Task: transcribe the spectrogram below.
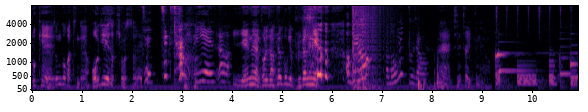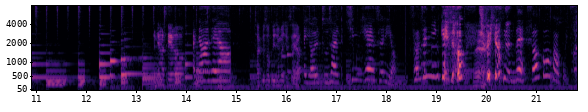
누렇게 뜬 것 같은데요? 어디에서 키웠어요? 제 책상 위에서 얘는 더 이상 회복이 불가능해. 아 왜요? 아, 너무 이쁘죠? 네, 진짜 이쁘네요. 안녕하세요. 안녕하세요 자기소개 좀 해주세요. 12살 신혜슬이요 선생님께서 네, 줄였는데 썩어가고 있어요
